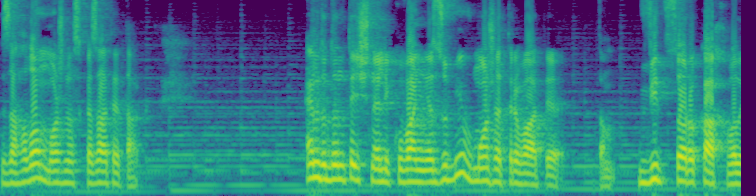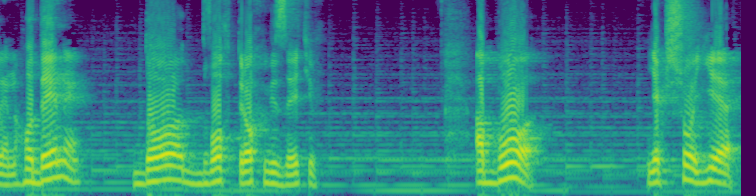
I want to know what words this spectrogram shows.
Загалом можна сказати так: ендодонтичне лікування зубів може тривати там, від 40 хвилин години до 2-3 візитів. Або, якщо є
